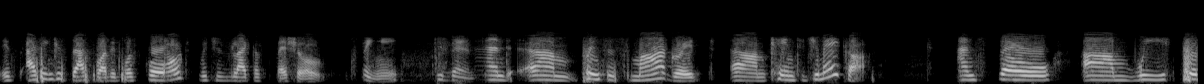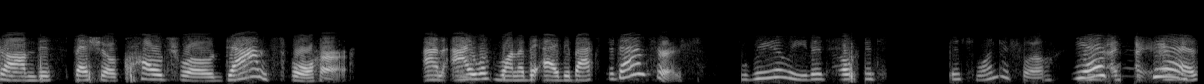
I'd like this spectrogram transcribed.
It's I think it's that's what it was called, which is like a special thingy. Event. And um Princess Margaret um came to Jamaica. And so um we put on this special cultural dance for her. And I was one of the Ivy Baxter dancers. Really? That's that's that's wonderful. Yes, I, I, I yes.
